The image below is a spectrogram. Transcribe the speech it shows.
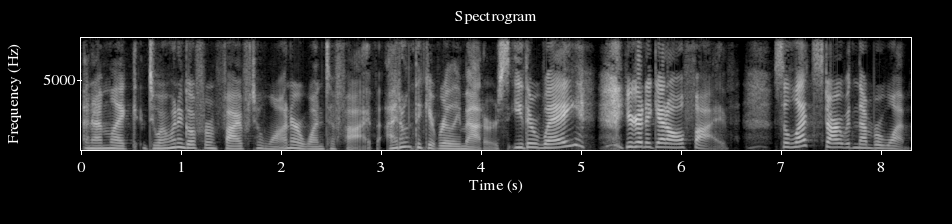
And I'm like, do I want to go from five to one or one to five? I don't think it really matters. Either way, you're going to get all five. So let's start with number one.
